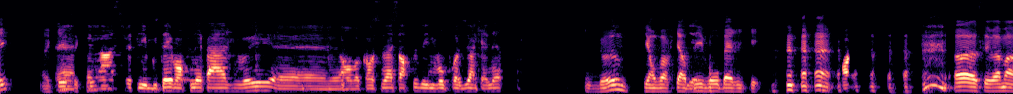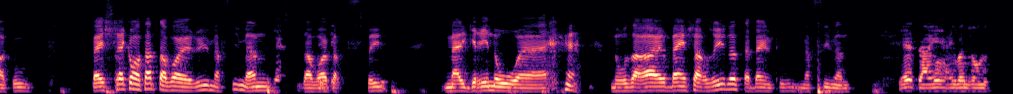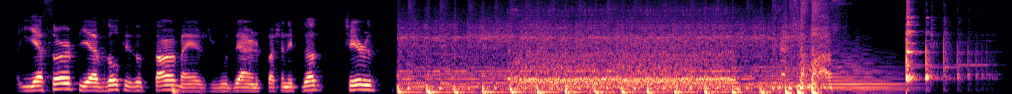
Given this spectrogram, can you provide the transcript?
OK, euh, c'est cool. Ensuite, les bouteilles vont finir par arriver. Euh, on va continuer à sortir des nouveaux produits en canette. Good. Puis on va regarder vos barriquets. ah, c'est vraiment cool. Ben, je suis très content de t'avoir eu. Merci, man, d'avoir participé. Malgré nos, euh, nos horaires bien chargés. C'était bien cool. Merci, man. Yes, de rien. bonne journée. Yes, sir. Puis à vous autres, les auditeurs, ben, je vous dis à un prochain épisode. Cheers!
